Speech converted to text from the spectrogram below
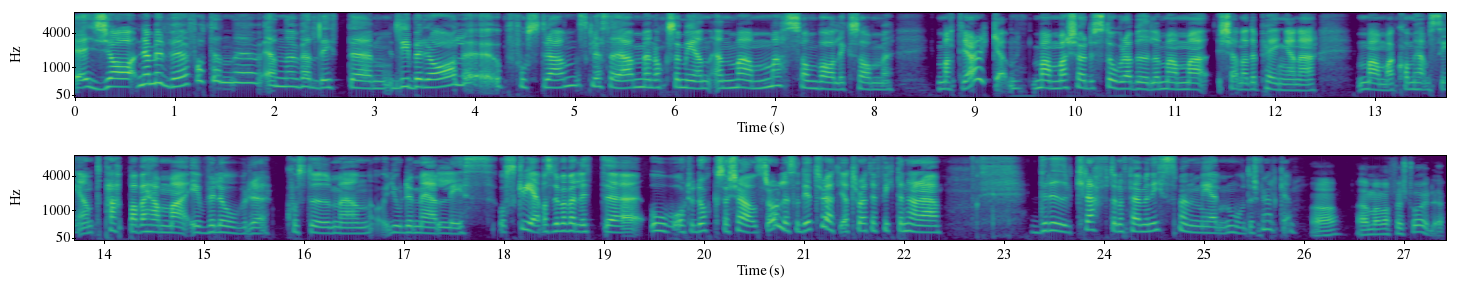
Eh, Ja, nej men vi har fått en, eh, en väldigt eh, liberal uppfostran skulle jag säga, men också med en, en mamma som var liksom matriarken. Mamma körde stora bilen, mamma tjänade pengarna, mamma kom hem sent, pappa var hemma i velourkostymen och gjorde mellis och skrev. Alltså det var väldigt eh, oortodoxa könsroller så det tror jag, att, jag tror att jag fick den här eh, drivkraften och feminismen med modersmjölken. Ja, ja men man förstår ju det.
